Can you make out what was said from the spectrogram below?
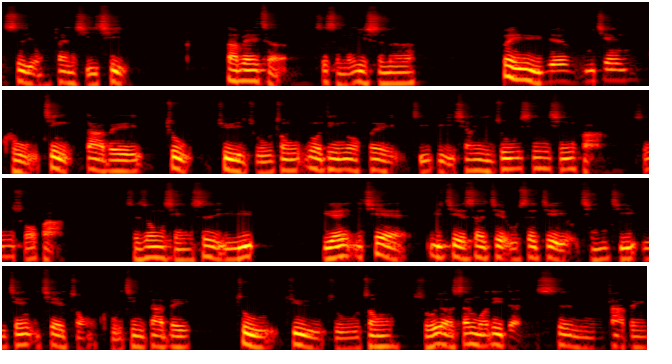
是永断习气。大悲者是什么意思呢？谓欲曰无间。苦尽大悲住具足中，若定若会，即彼相应诸心心法心所法，此中显示于缘一切欲界、色界、无色界有情及无间一切种苦尽大悲住具足中，所有三摩地等是名大悲。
